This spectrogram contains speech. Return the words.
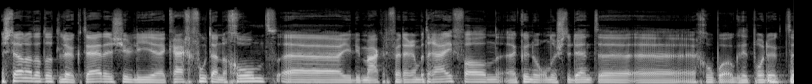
Stel nou dat het lukt, hè? dus jullie eh, krijgen voet aan de grond, uh, jullie maken er verder een bedrijf van, uh, kunnen onder studentengroepen ook dit product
